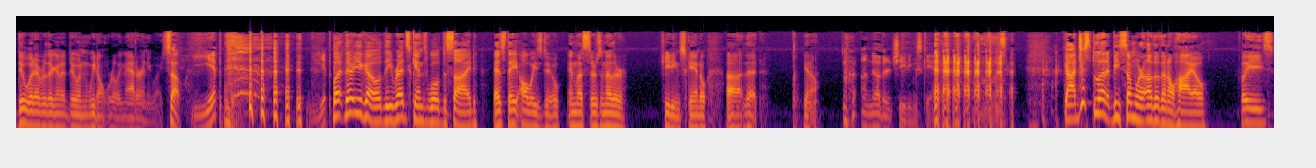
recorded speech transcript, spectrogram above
do whatever they're gonna do, and we don't really matter anyway. So, Yep. yep. but there you go. The Redskins will decide, as they always do, unless there's another cheating scandal uh, that, you know, Another cheating scandal. God, just let it be somewhere other than Ohio, please.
